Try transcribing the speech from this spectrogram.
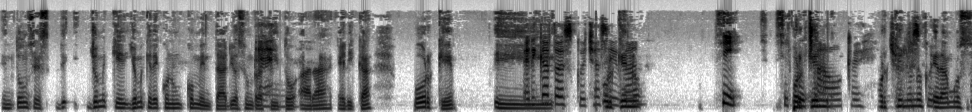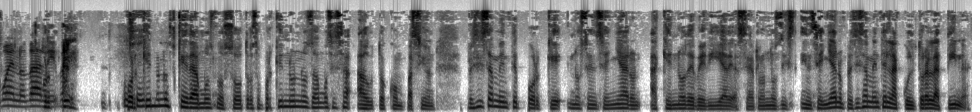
Entonces, de- yo, me quedé, yo me quedé con un comentario hace un ratito, Ara, Erika, porque... eh, Erika, ¿tú escuchas, ¿por qué Iván? no? sí, ¿Por qué Ah, no- ok. ¿Por qué no lo nos quedamos Bueno, dale, ¿Por qué, por Ujú. qué no nos quedamos nosotros o por qué no nos damos esa autocompasión? Precisamente porque nos enseñaron a que no debería de hacerlo. Nos enseñaron precisamente en la cultura latina,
